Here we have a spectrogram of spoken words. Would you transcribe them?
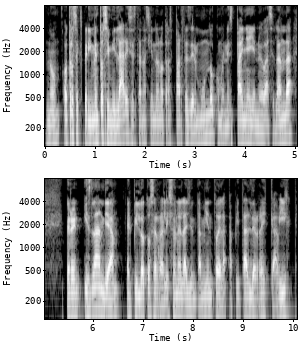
¿No? Otros experimentos similares se están haciendo en otras partes del mundo, como en España y en Nueva Zelanda, pero en Islandia el piloto se realizó en el ayuntamiento de la capital de Reykjavik,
